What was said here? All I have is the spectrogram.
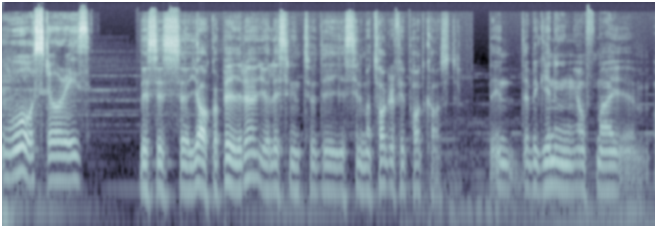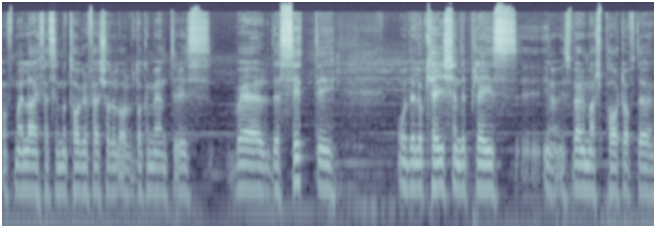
War stories. This is uh, Jakob Ihre. You're listening to the Cinematography Podcast in the beginning of my uh, of my life as a cinematographer, I shot a lot of documentaries where the city or the location, the place, you know, is very much part of the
